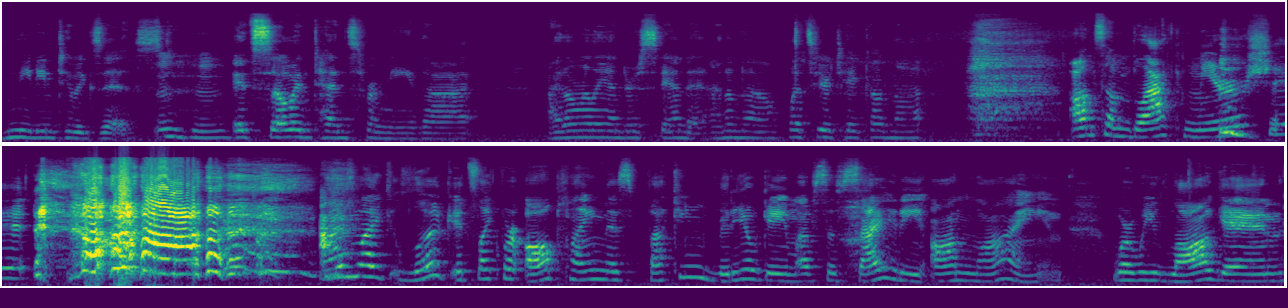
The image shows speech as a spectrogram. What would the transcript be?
needing to exist. mhm. It's so intense for me that I don't really understand it. I don't know. What's your take on that? On some Black Mirror shit. I'm like, look, it's like we're all playing this fucking video game of society online where we log in,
